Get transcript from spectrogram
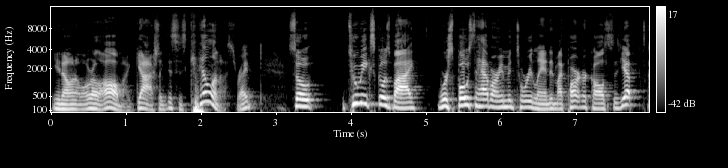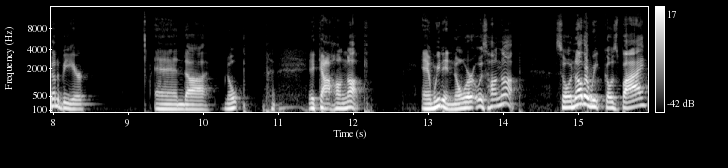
You know, and we're like, oh my gosh, like this is killing us, right? So two weeks goes by. We're supposed to have our inventory landed. My partner calls, says, yep, it's going to be here. And uh, nope, it got hung up. And we didn't know where it was hung up. So another week goes by,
